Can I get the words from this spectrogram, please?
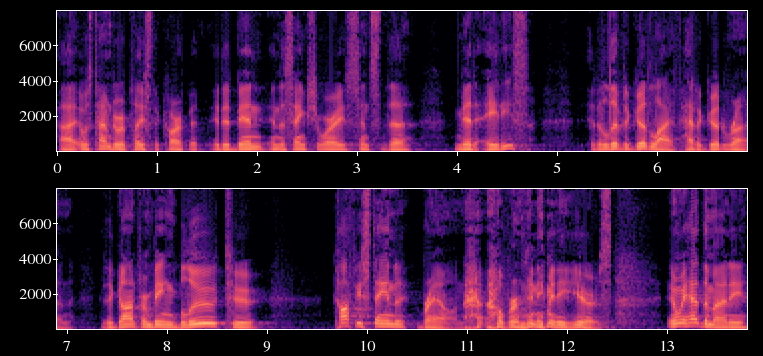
Uh, it was time to replace the carpet. It had been in the sanctuary since the mid 80s. It had lived a good life, had a good run. It had gone from being blue to coffee stained brown over many, many years. And we had the money,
